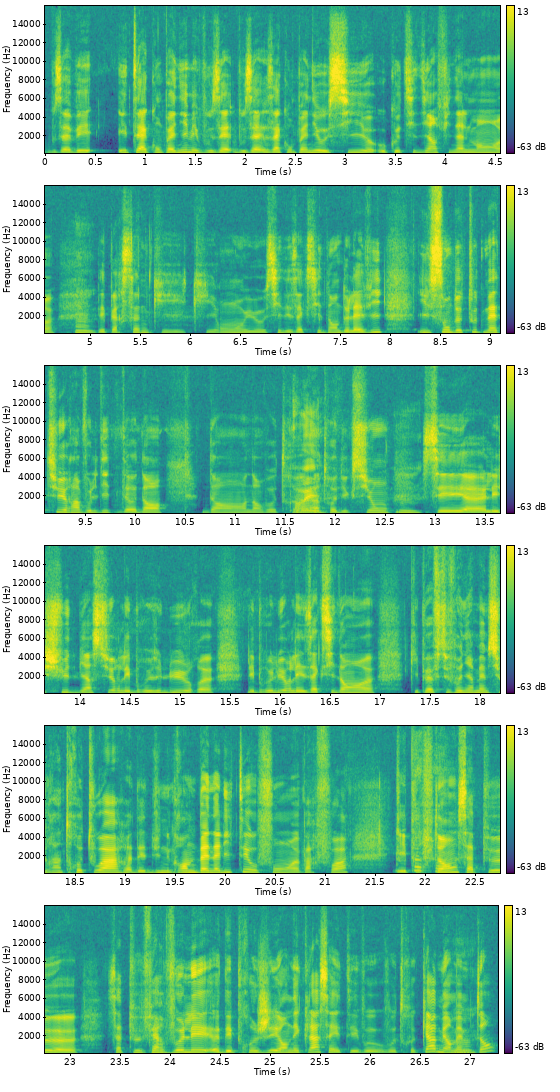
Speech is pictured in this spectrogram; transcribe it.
vous avez été accompagné, mais vous, vous accompagnez aussi euh, au quotidien finalement euh, mm. des personnes qui, qui, ont eu aussi des accidents de la vie. Ils sont de toute nature, hein, vous le dites euh, dans, dans, dans votre introduction, mm. c'est les chutes bien sûr, les brûlures, les brûlures, les accidents qui peuvent se venir même sur un trottoir, d'une grande banalité au fond parfois. Et pourtant, ça peut, ça peut faire voler des projets en éclats, ça a été votre cas, mais en même mm. temps,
